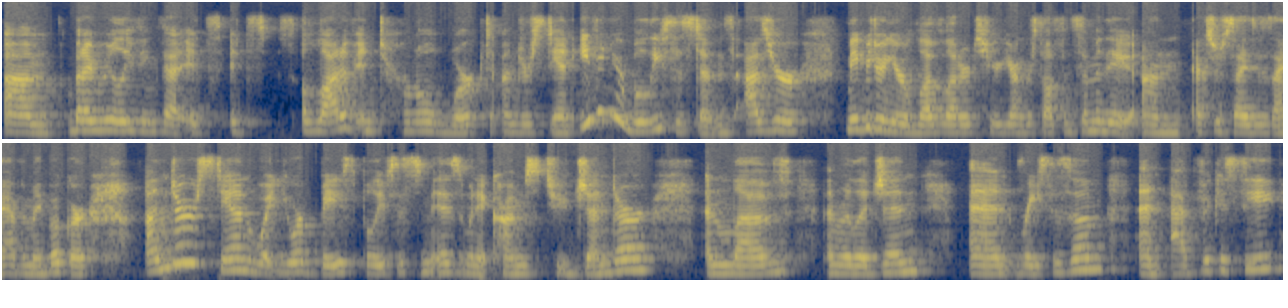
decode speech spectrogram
Um, but I really think that it's, it's, a lot of internal work to understand even your belief systems as you're maybe doing your love letter to your younger self. And some of the um, exercises i have in my book are understand what your base belief system is when it comes to gender and love and religion and racism and advocacy.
